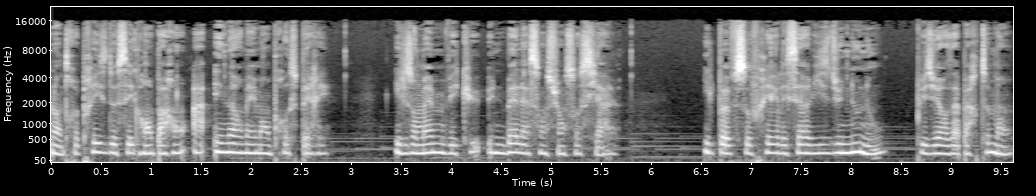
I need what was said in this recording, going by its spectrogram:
L'entreprise de ses grands-parents a énormément prospéré. Ils ont même vécu une belle ascension sociale. Ils peuvent s'offrir les services du nounou, plusieurs appartements,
